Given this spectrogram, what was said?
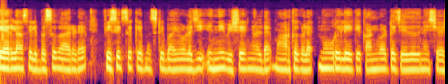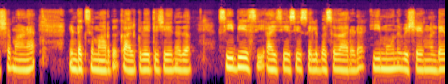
കേരള സിലബസുകാരുടെ ഫിസിക്സ് കെമിസ്ട്രി ബയോളജി എന്നീ വിഷയങ്ങളുടെ മാർക്കുകളെ നൂറിലേക്ക് കൺവേർട്ട് ചെയ്തതിന് ശേഷമാണ് ഇൻഡെക്സ് മാർക്ക് കാൽക്കുലേറ്റ് ചെയ്യുന്നത്. C B S E I C S E സിലബസുകാരുടെ ഈ മൂന്ന് വിഷയങ്ങളുടെ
